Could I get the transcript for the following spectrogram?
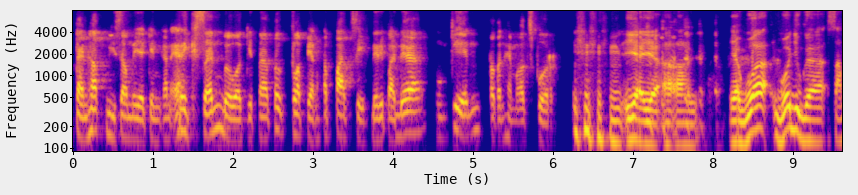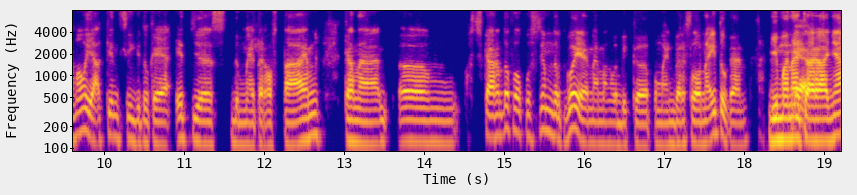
Ten Hag bisa meyakinkan Erikson bahwa kita tuh klub yang tepat sih daripada mungkin Tottenham Hotspur. iya iya uh, ya gue gue juga sama yakin sih gitu kayak it just the matter of time karena um, sekarang tuh fokusnya menurut gue ya memang lebih ke pemain Barcelona itu kan gimana yeah. caranya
